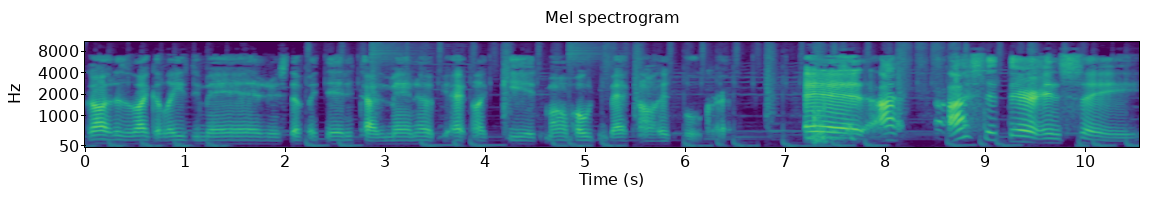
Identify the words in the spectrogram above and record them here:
God is like a lazy man and stuff like that. It's time to man up. You're acting like a kid. Mom holding you back and all this bull crap. And I I sit there and say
